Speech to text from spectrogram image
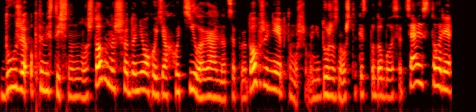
дуже оптимістично налаштована щодо нього, я хотіла реально це продовження, тому що мені дуже знову ж таки сподобалася ця історія.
